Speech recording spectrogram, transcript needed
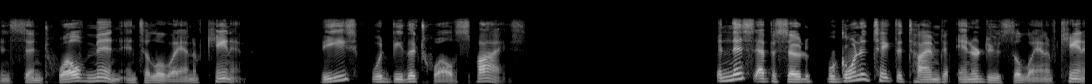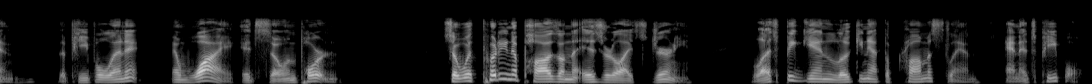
and send 12 men into the land of Canaan. These would be the 12 spies. In this episode, we're going to take the time to introduce the land of Canaan, the people in it, and why it's so important. So, with putting a pause on the Israelites' journey, let's begin looking at the Promised Land and its people.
